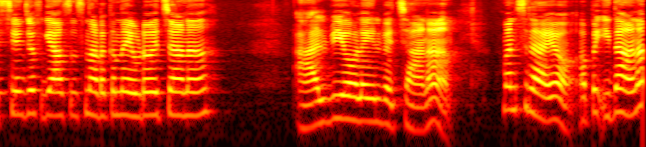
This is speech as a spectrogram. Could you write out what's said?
എക്സ്ചേഞ്ച് ഓഫ് ഗ്യാസസ് നടക്കുന്നത് എവിടെ വെച്ചാണ്? ആൽവിയോളയിൽ വെച്ചാണ്. മനസ്സിലായോ? അപ്പോൾ ഇതാണ്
